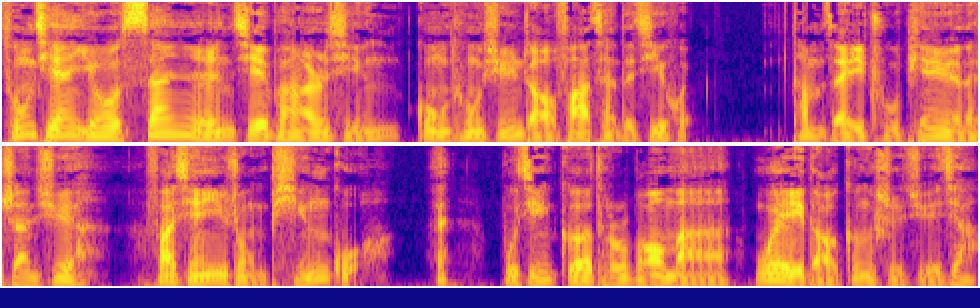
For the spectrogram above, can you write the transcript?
从前有三人结伴而行，共同寻找发财的机会。他们在一处偏远的山区啊，发现一种苹果。哎，不仅个头饱满，味道更是绝佳。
